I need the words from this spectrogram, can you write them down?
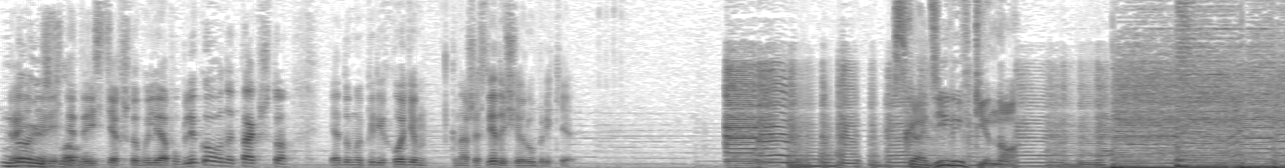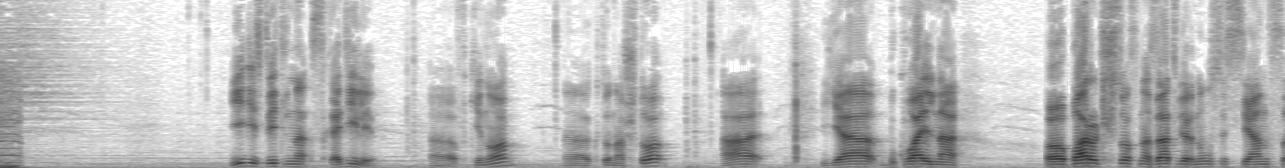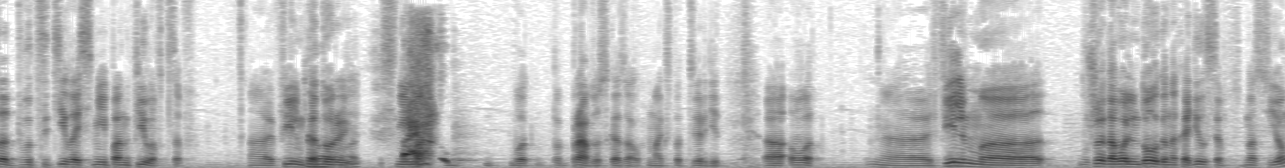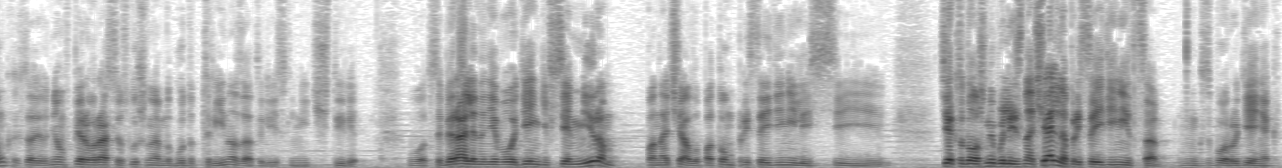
Ну это из тех, что были опубликованы. Так что, я думаю, переходим к нашей следующей рубрике. Сходили в кино. И действительно сходили э, в кино, э, кто на что. А я буквально э, пару часов назад вернулся с сеанса 28 панфиловцев. Э, фильм, да. который снимал... Вот, правду сказал, Макс подтвердит. Э, вот. Э, фильм э, уже довольно долго находился на съемках. В нем в первый раз я услышал, наверное, года три назад, или если не четыре. Вот. Собирали на него деньги всем миром поначалу, потом присоединились и те, кто должны были изначально присоединиться к сбору денег.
